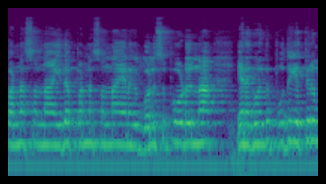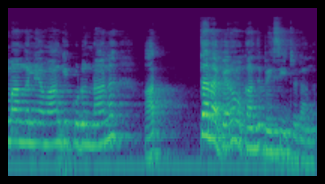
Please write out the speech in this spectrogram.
பண்ண சொன்னா இதை பண்ண சொன்னா எனக்கு கொலுசு போடுன்னா எனக்கு வந்து புதிய திருமாங்கல்யம் வாங்கி கொடுன்னான்னு அத்தனை பேரும் உட்காந்து பேசிகிட்டு இருக்காங்க.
